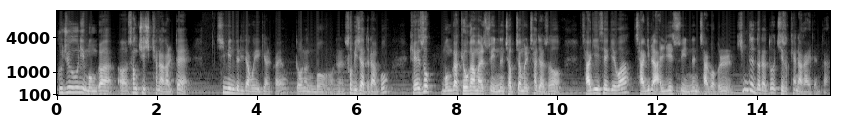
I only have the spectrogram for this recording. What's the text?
꾸준히 뭔가 어, 성취시켜 나갈 때 시민들이라고 얘기할까요? 또는 뭐 소비자들하고 계속 뭔가 교감할 수 있는 접점을 찾아서 자기 세계와 자기를 알릴 수 있는 작업을 힘들더라도 지속해 나가야 된다.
